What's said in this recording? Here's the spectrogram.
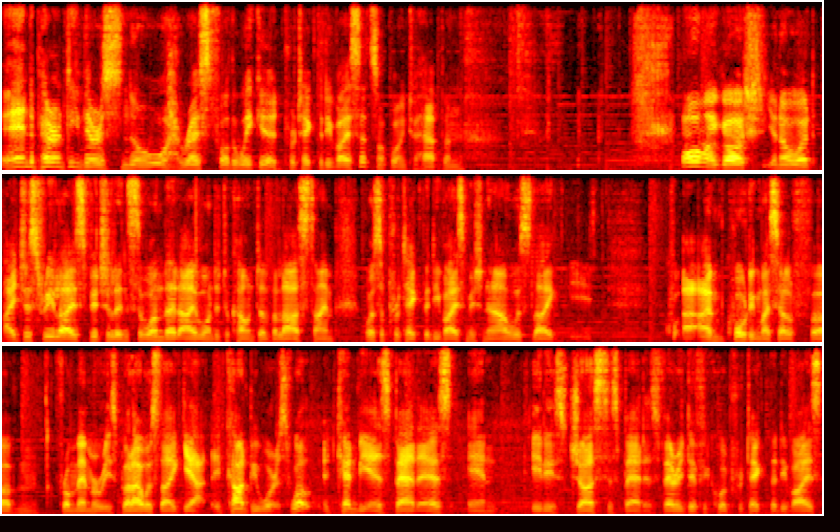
And apparently there's no rest for the wicked. Protect the device. That's not going to happen. oh my gosh. You know what? I just realized Vigilance, the one that I wanted to counter the last time, was a protect the device mission. And I was like, I'm quoting myself um, from memories, but I was like, yeah, it can't be worse. Well, it can be as bad as, and it is just as bad as. Very difficult protect the device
